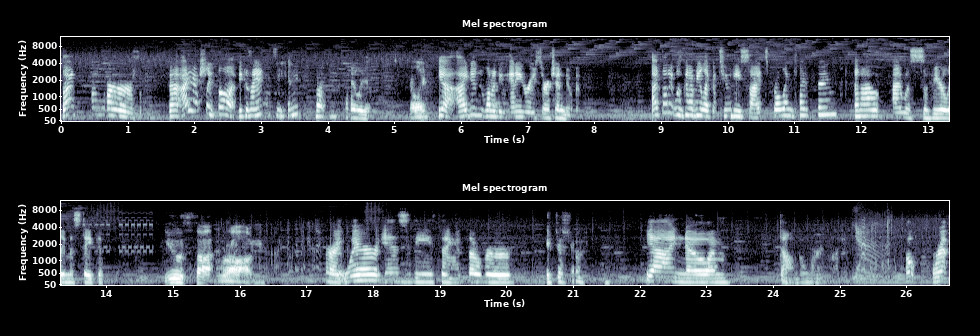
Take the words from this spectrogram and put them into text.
side scroller or something like that, I actually thought, because I didn't see anything about Yooka-Laylee. Really? Yeah, I didn't want to do any research into it. I thought it was going to be like a 2D side scrolling type thing, and I, I was severely mistaken. You thought wrong. Alright, where is the thing? It's over. It just showed. Yeah, I know. I'm dumb. Don't worry about it. Yeah. Oh, rip.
